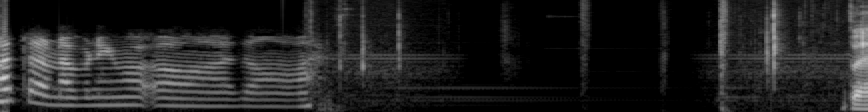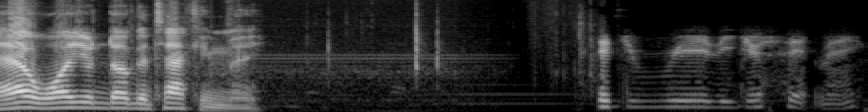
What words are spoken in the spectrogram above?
I don't have any more. Oh, I don't know. The hell? Why is your dog attacking me? Did you really just hit me?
